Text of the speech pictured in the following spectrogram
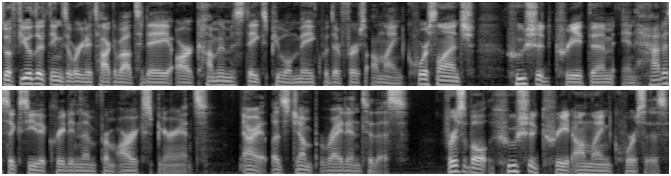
So a few other things that we're going to talk about today are common mistakes people make with their first online course launch, who should create them, and how to succeed at creating them from our experience. All right, let's jump right into this. First of all, who should create online courses?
